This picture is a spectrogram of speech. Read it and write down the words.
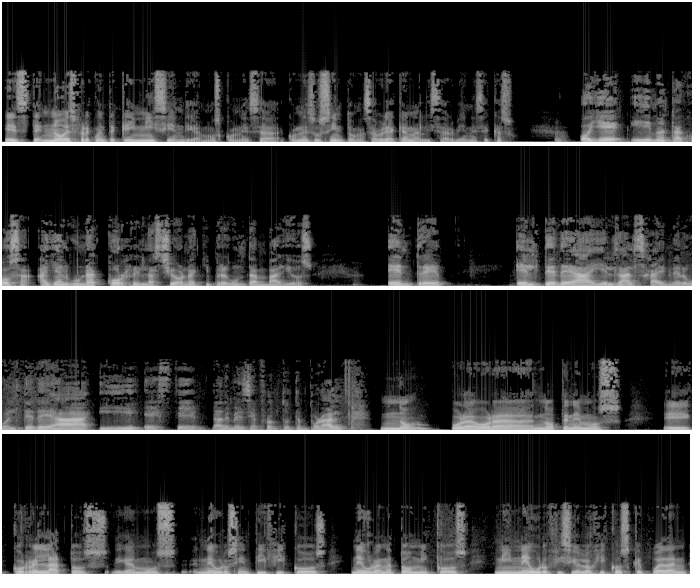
este, no es frecuente que inicien, digamos, con, esa, con esos síntomas. Habría que analizar bien ese caso. Oye, y dime otra cosa, ¿hay alguna correlación, aquí preguntan varios, entre el TDA y el Alzheimer o el TDA y este, la demencia frontotemporal? No, por ahora no tenemos eh, correlatos, digamos, neurocientíficos, neuroanatómicos, ni neurofisiológicos que puedan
